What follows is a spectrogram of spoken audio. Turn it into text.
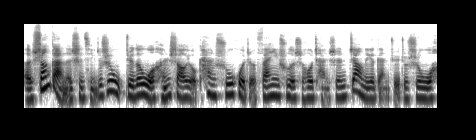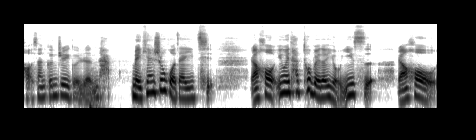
呃伤感的事情，就是觉得我很少有看书或者翻译书的时候产生这样的一个感觉，就是我好像跟这个人他每天生活在一起，然后因为他特别的有意思，然后。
